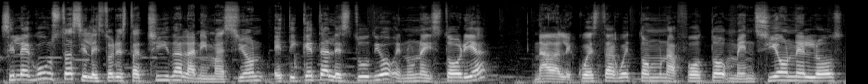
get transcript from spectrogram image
Si le gusta, si la historia está chida, la animación, etiquete al estudio en una historia. Nada le cuesta, güey. Tome una foto, menciónelos.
